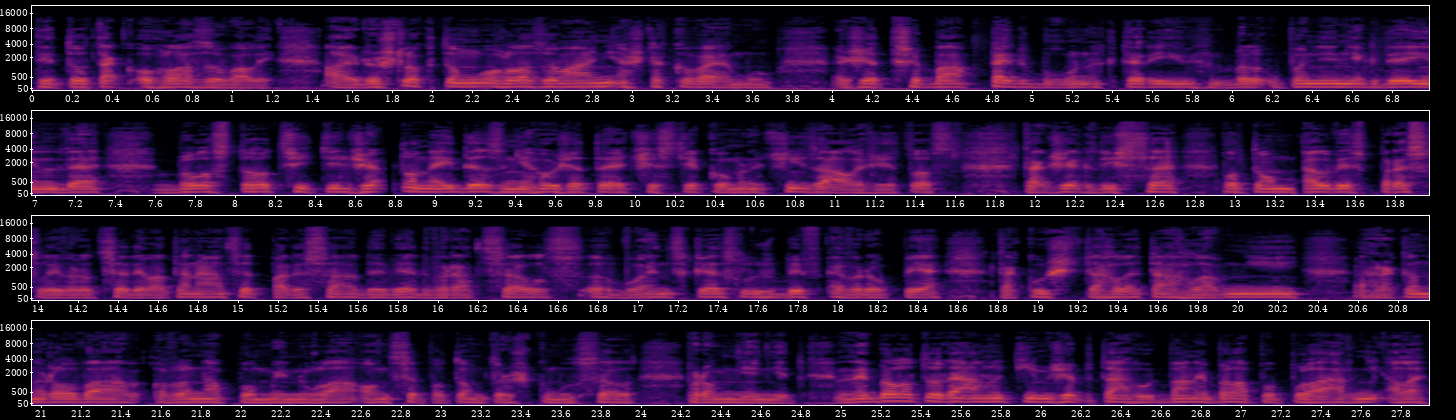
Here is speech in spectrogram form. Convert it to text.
ty to tak ohlazovali. Ale došlo k tomu ohlazování až takovému, že třeba Pat Boone, který byl úplně někde jinde, bylo z toho cítit, že to nejde z něho, že to je čistě komerční záležitost. Takže když se potom Elvis Presley v roce 1959 vracel z vojenské služby v Evropě, tak už tahle ta hlavní rock'n'rollová vlna pominula, on se potom trošku musel proměnit. Nebylo to dáno tím, že ta hudba nebyla populární, ale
